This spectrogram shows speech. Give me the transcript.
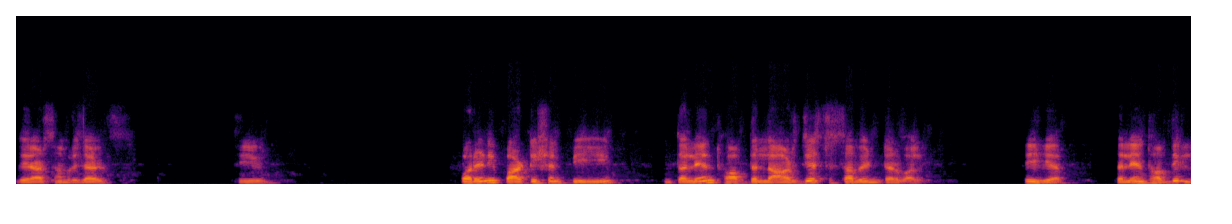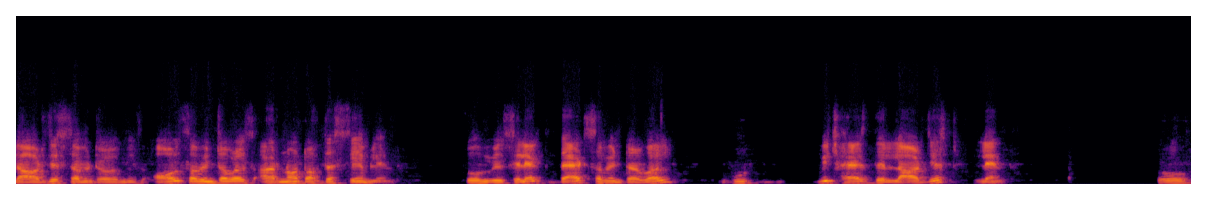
there are some results. See, for any partition P, the length of the largest subinterval. See here, the length of the largest subinterval means all subintervals are not of the same length. So we will select that subinterval who, which has the largest length. So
